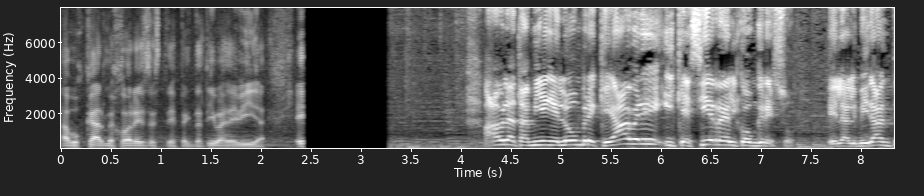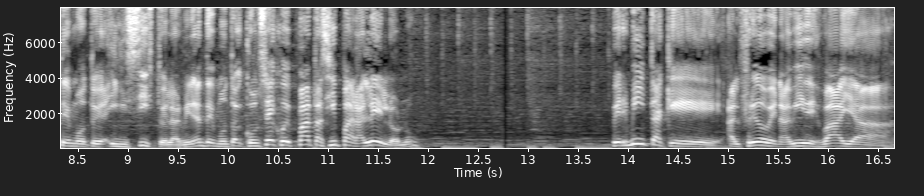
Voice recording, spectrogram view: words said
a buscar mejores este, expectativas de vida. Habla también el hombre que abre y que cierra el Congreso, el almirante Montoya. Insisto, el almirante Montoya. Consejo de pata así paralelo, ¿no? Permita que Alfredo Benavides vaya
